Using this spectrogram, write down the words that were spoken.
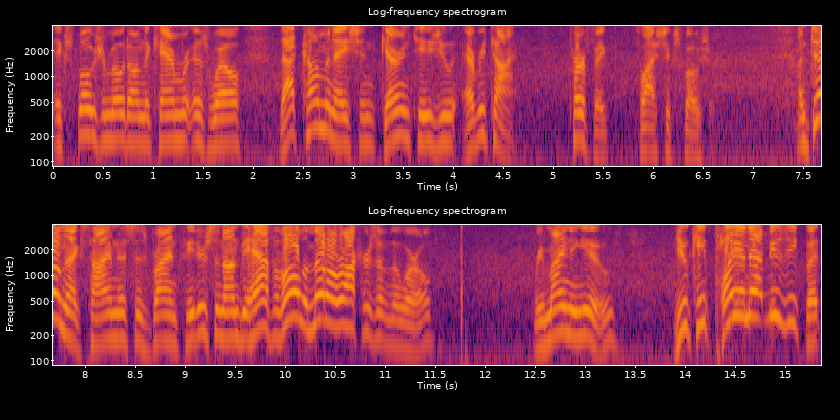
exposure mode on the camera as well. That combination guarantees you every time perfect flash exposure. Until next time, this is Bryan Peterson on behalf of all the metal rockers of the world, reminding you, you keep playing that music, but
